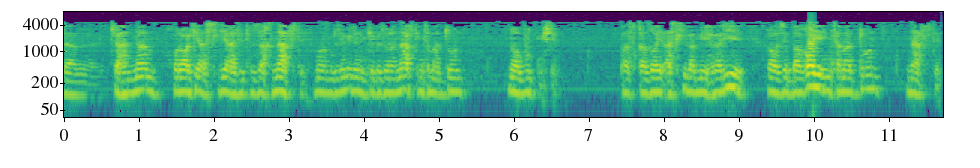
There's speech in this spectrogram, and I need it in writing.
در جهنم خوراک اصلی اهل دوزخ نفته. ما امروزه می‌دونیم که بدون نفت این تمدن نابود میشه. پس غذای اصلی و محوری راز بقای این تمدن نفته.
